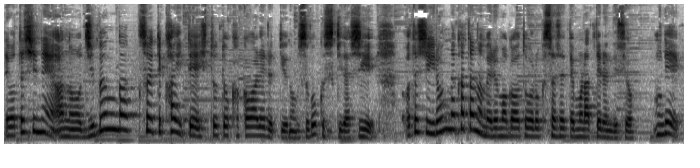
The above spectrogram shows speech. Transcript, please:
で私ねあの自分がそうやって書いて人と関われるっていうのもすごく好きだし私いろんな方のメルマガを登録させてもらってるんですよ。で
